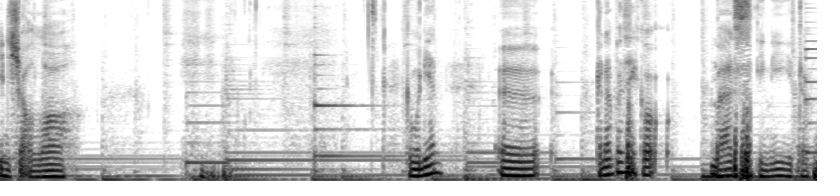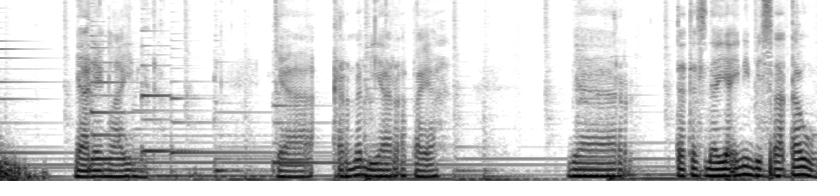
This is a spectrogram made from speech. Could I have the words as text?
Insya Allah kemudian eh, kenapa sih kok bahas ini gitu? Ya ada yang lain gitu. Ya karena biar apa ya? Biar tetes daya ini bisa tahu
